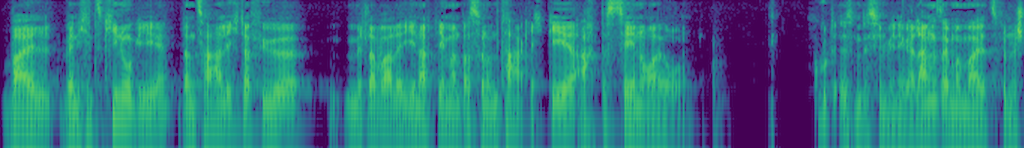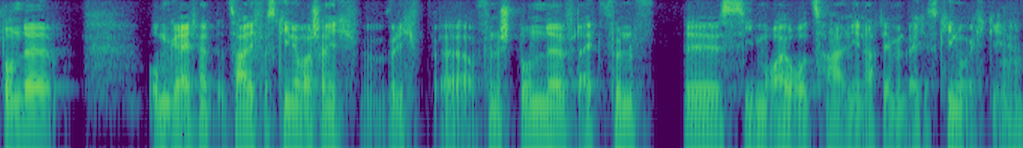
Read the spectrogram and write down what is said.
Weil wenn ich ins Kino gehe, dann zahle ich dafür mittlerweile, je nachdem an was für einem Tag ich gehe, acht bis zehn Euro. Gut, ist ein bisschen weniger lang, sagen wir mal jetzt für eine Stunde. Umgerechnet zahle ich fürs Kino wahrscheinlich, würde ich äh, für eine Stunde vielleicht fünf bis sieben Euro zahlen, je nachdem, in welches Kino ich gehe. Mhm.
